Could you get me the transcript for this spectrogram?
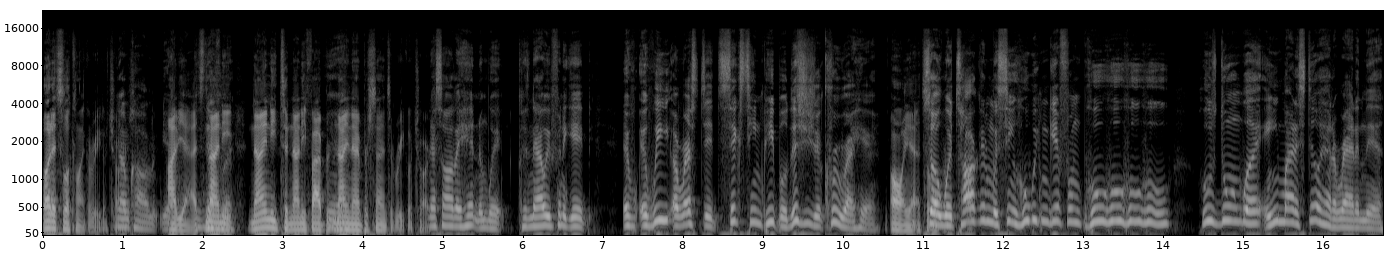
But it's looking like a RICO charge. Yeah, I'm calling it. Yeah, uh, yeah it's, it's 90, 90 to 95, Yeah. 99% it's a RICO charge. That's all they hitting him with. Cause now we finna get. If if we arrested 16 people, this is your crew right here. oh, yeah. So we're talking, we're seeing who we can get from who, who, who, who, who's doing what, and he might have still had a rat in there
